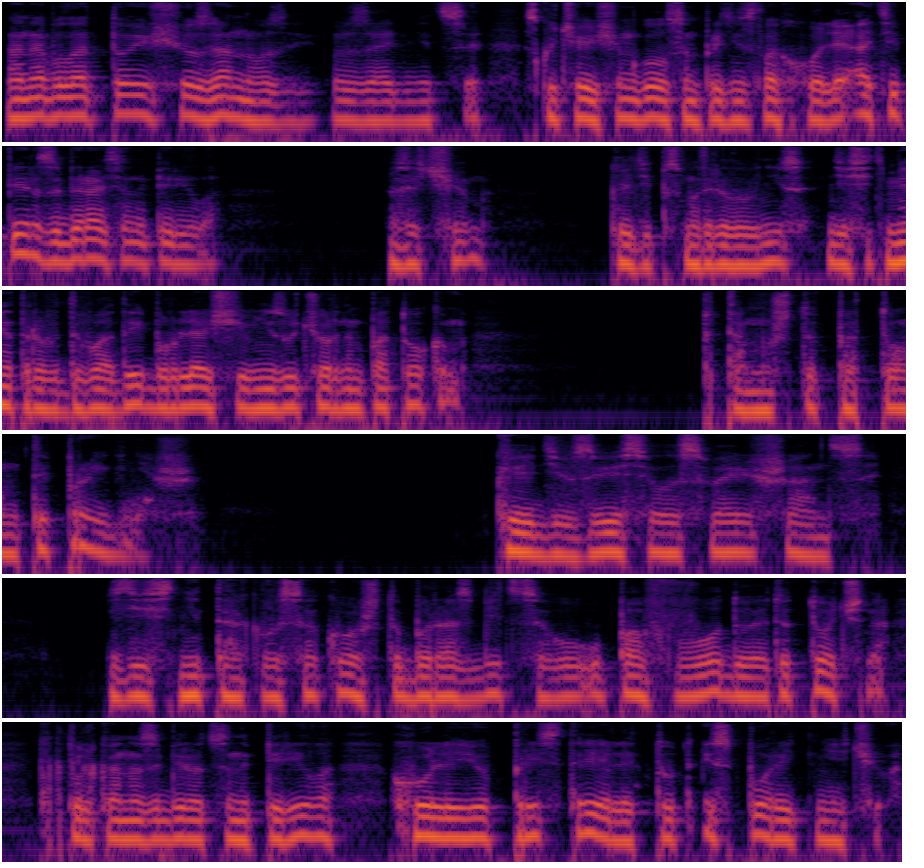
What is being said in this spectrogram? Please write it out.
Она была то еще занозой в заднице, скучающим голосом произнесла Холли. А теперь забирайся на перила. Зачем? Кэдди посмотрела вниз. Десять метров до воды, бурлящей внизу черным потоком. Потому что потом ты прыгнешь. Кэдди взвесила свои шансы. Здесь не так высоко, чтобы разбиться, упав в воду, это точно. Как только она заберется на перила, Холли ее пристрелит, тут и спорить нечего.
